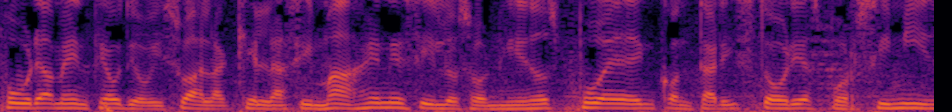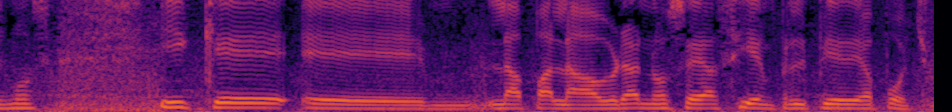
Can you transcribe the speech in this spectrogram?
puramente audiovisual, a que las imágenes y los sonidos pueden contar historias por sí mismos y que eh, la palabra no sea siempre el pie de apoyo.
